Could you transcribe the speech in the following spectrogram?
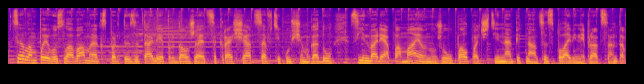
В целом, по его словам, экспорт из Италии продолжает сокращаться. В текущем году с января по май он уже упал почти на 15,5%.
